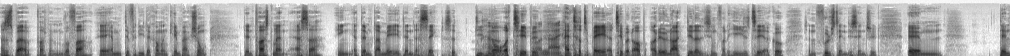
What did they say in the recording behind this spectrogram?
Og så spørger postmanden, hvorfor? Øh, jamen, det er fordi, der kommer en kæmpe aktion. Den postmand er så en af dem, der er med i den der sekt, så de Aha. når at tippe. Oh, nej. Han tager tilbage og tipper det op, og det er jo nok det, der ligesom får det hele til at gå sådan fuldstændig sindssygt. Øhm, den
